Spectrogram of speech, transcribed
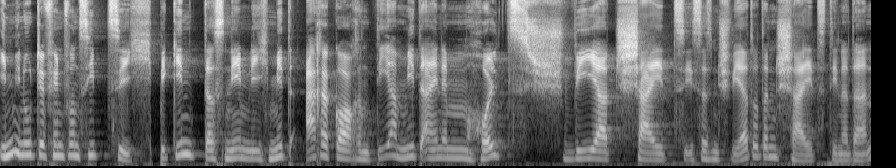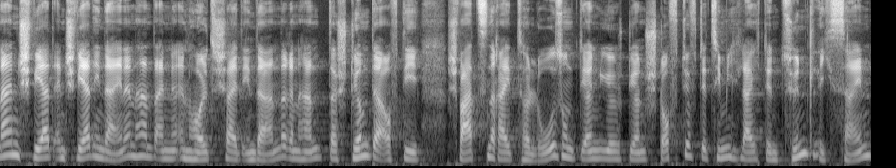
In Minute 75 beginnt das nämlich mit Aragorn, der mit einem Holzschwertscheit, ist das ein Schwert oder ein Scheit, den er da, nein, ein Schwert, ein Schwert in der einen Hand, ein, ein Holzscheit in der anderen Hand, da stürmt er auf die schwarzen Reiter los und deren, deren Stoff dürfte ziemlich leicht entzündlich sein,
